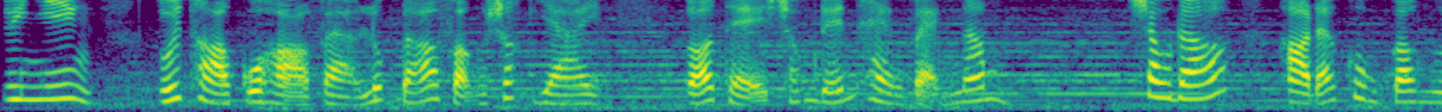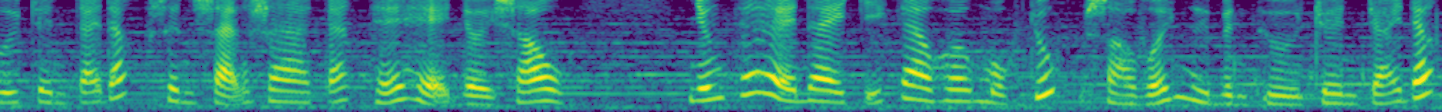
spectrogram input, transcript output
Tuy nhiên, tuổi thọ của họ vào lúc đó vẫn rất dài, có thể sống đến hàng vạn năm. Sau đó, họ đã cùng con người trên trái đất sinh sản ra các thế hệ đời sau. Những thế hệ này chỉ cao hơn một chút so với người bình thường trên trái đất.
